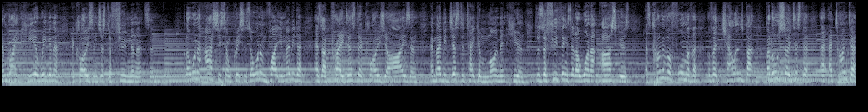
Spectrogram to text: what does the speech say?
and right here, we're going to close in just a few minutes. And, I want to ask you some questions. So I want to invite you, maybe to, as I pray, just to close your eyes and, and maybe just to take a moment here. And there's a few things that I want to ask you as, kind of a form of a, of a challenge, but, but also just a, a, a time to,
